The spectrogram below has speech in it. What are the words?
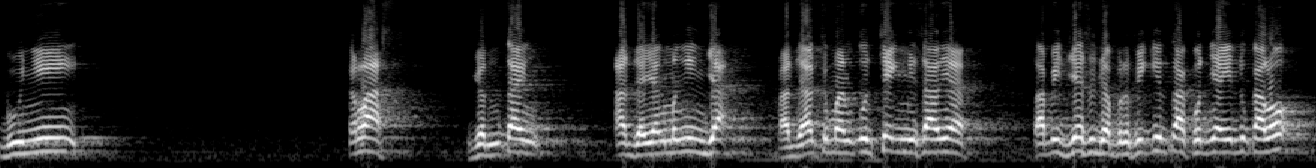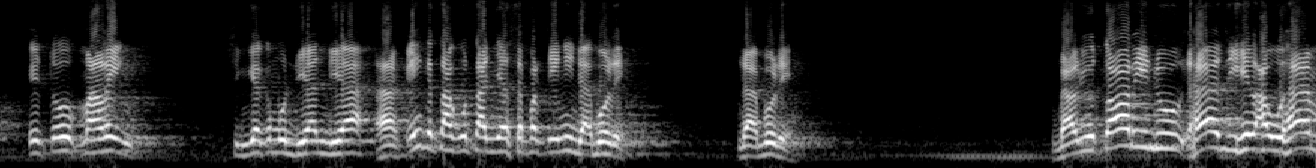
bunyi keras, genteng, ada yang menginjak, padahal cuma kucing misalnya. Tapi dia sudah berpikir takutnya itu kalau itu maling. Sehingga kemudian dia nah, ini ketakutannya seperti ini tidak boleh. Tidak boleh. Bal yutaridu hadhil auham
